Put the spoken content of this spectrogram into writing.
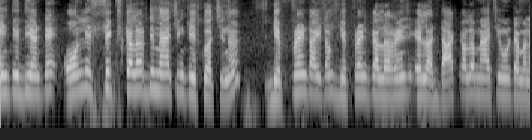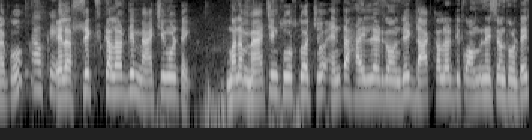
ఏంటిది అంటే ఓన్లీ సిక్స్ కలర్ది మ్యాచింగ్ తీసుకొచ్చిన different item different colour range ఇలా డార్క్ కలర్ మ్యాచింగ్ ఉంటాయి మనకు ఇలా సిక్స్ కలర్ది మ్యాచింగ్ ఉంటాయి. మనం మ్యాచింగ్ చూసుకోవచ్చు. ఎంత హైలైట్గా ఉంది? డార్క్ కలర్ది కాంబినేషన్స్ ఉంటాయి.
